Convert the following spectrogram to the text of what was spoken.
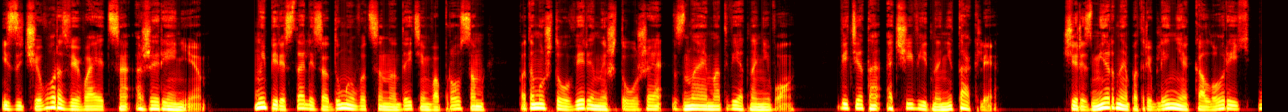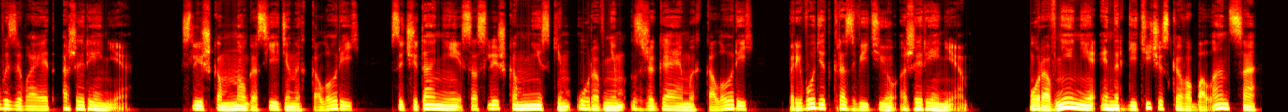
Из-за чего развивается ожирение? Мы перестали задумываться над этим вопросом, потому что уверены, что уже знаем ответ на него. Ведь это очевидно, не так ли? Чрезмерное потребление калорий вызывает ожирение. Слишком много съеденных калорий в сочетании со слишком низким уровнем сжигаемых калорий приводит к развитию ожирения. Уравнение энергетического баланса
